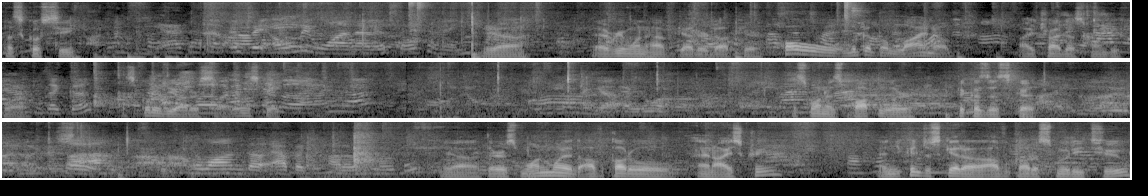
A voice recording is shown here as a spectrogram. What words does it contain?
Let's go see. It's the only one that is opening. Yeah, everyone have gathered up here. Oh, look at the lineup. I tried this one before. Is it good? Let's go to the other side. It was good. This one is popular because it's good. So, you want the avocado smoothie? Yeah, there's one with avocado and ice cream. And you can just get an avocado smoothie too.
